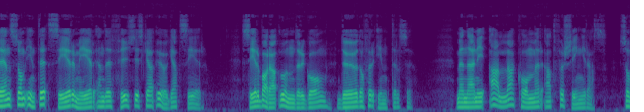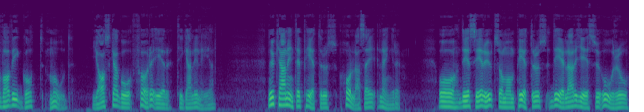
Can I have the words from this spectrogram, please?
Den som inte ser mer än det fysiska ögat ser, ser bara undergång, död och förintelse. Men när ni alla kommer att försingras, så var vi gott mod. Jag ska gå före er till Galileen. Nu kan inte Petrus hålla sig längre. Och det ser ut som om Petrus delar Jesu oro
